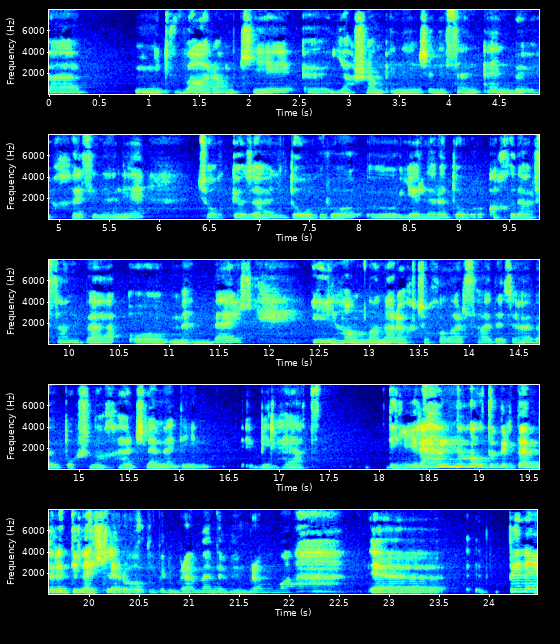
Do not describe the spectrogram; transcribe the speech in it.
Və ümidvaram ki, yaşam enerjini, sənin ən böyük xəzinəni çox gözəl, doğru yerlərə doğru axıdarsan və o mənbək ilhamlanaraq çoxalar sadəcə və boşuna xərcləmədiyin bir həyat diləyirəm. Nə oldu birdən-birə diləklər oldu, bilmirəm, mən də bilmirəm, amma e, belə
